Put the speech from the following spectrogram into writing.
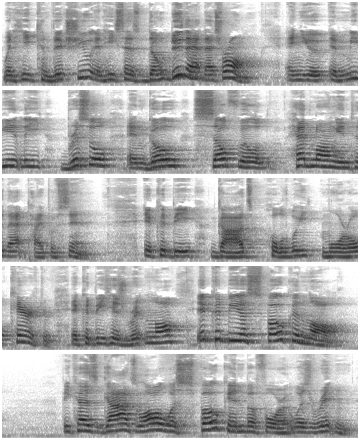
when He convicts you and He says, Don't do that, that's wrong. And you immediately bristle and go self willed headlong into that type of sin. It could be God's holy moral character. It could be His written law. It could be a spoken law because God's law was spoken before it was written.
